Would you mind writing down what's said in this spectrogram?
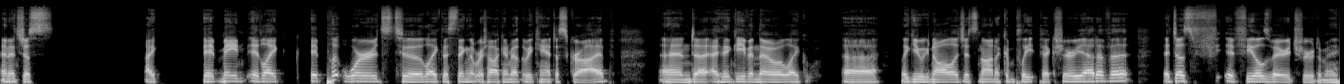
and it's just, I, it made it like it put words to like this thing that we're talking about that we can't describe, and uh, I think even though like uh like you acknowledge it's not a complete picture yet of it it does f- it feels very true to me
